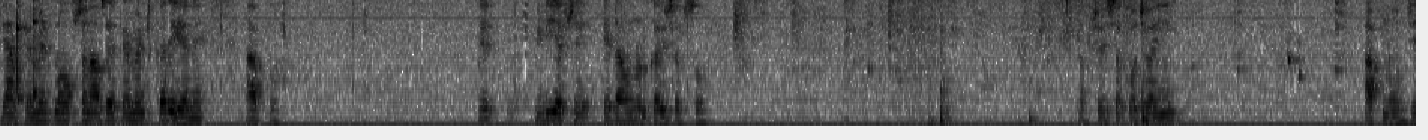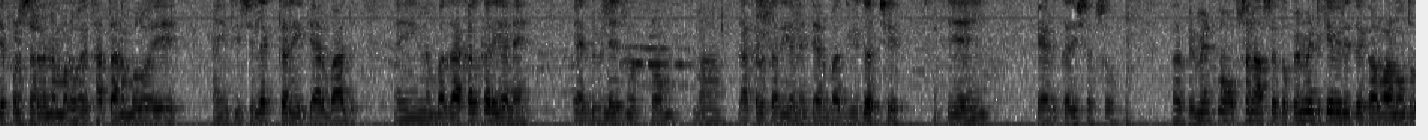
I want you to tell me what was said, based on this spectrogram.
ત્યાં પેમેન્ટનો ઓપ્શન આવશે. પેમેન્ટ કરી અને આપ એ પીડીએફ છે, એ ડાઉનલોડ કરી શકશો. આપ જોઈ શકો છો અહીં. આપનો જે પણ સર્વે નંબર હોય, ખાતા નંબર હોય, એ અહીંથી સિલેક્ટ કરી, ત્યારબાદ અહીં નંબર દાખલ કરી અને એડ વિલેજ ફોર્મમાં દાખલ કરી અને ત્યારબાદ વિગત છે, એ અહીં એડ કરી શકશો. હવે પેમેન્ટનો ઓપ્શન આવશે, તો પેમેન્ટ કેવી રીતે કરવાનું? તો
